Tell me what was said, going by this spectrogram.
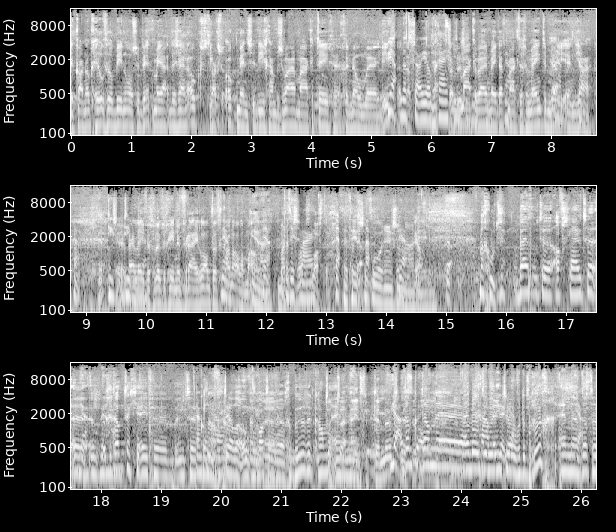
er kan ook heel veel binnen onze wet. Maar ja, er zijn ook straks ook mensen die gaan bezwaar maken tegen genomen dingen. Ja, dat zou je ook krijgen. Dat maken wij mee, dat Ja. maakt de gemeente mee. En ja, Ja. Die, eh, wij leven gelukkig in een vrij land. Dat Ja. kan allemaal. Ja. Ja, maar dat het is lastig. Ja. Het heeft zijn voor- en zijn Ja. Maar goed, wij moeten afsluiten. Eh, we bedankt dat je even bent eh, komen vertellen over wat er eh, gebeuren kan. Tot eh, en, eind september. Ja, dan, dan eh, wij weten we weer iets ja. over de brug. En eh, Ja. dat, eh,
